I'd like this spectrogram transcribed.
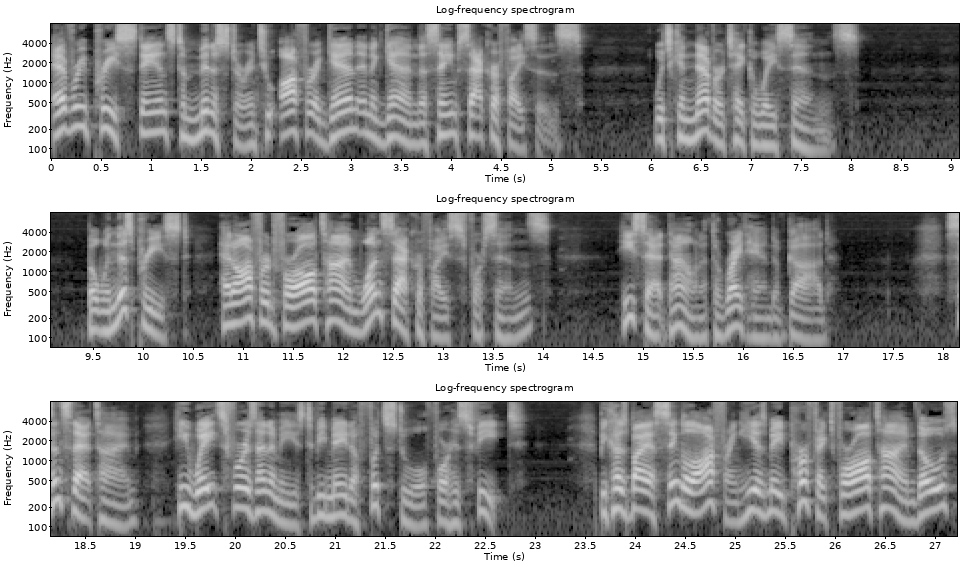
Every priest stands to minister and to offer again and again the same sacrifices, which can never take away sins. But when this priest had offered for all time one sacrifice for sins, he sat down at the right hand of God. Since that time, he waits for his enemies to be made a footstool for his feet, because by a single offering he has made perfect for all time those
